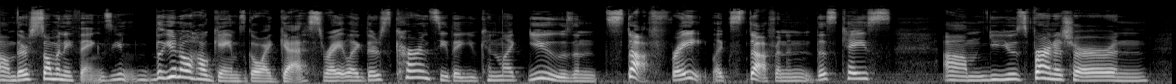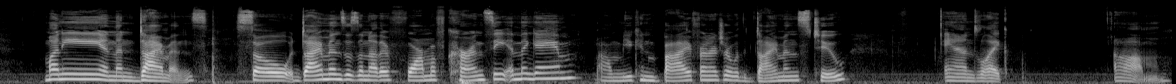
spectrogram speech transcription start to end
Um, there's so many things. You you know how games go, I guess, right? Like there's currency that you can like use and stuff, right? Like stuff. And in this case, um, you use furniture and money and then diamonds. So diamonds is another form of currency in the game. Um, you can buy furniture with diamonds too, and like um,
